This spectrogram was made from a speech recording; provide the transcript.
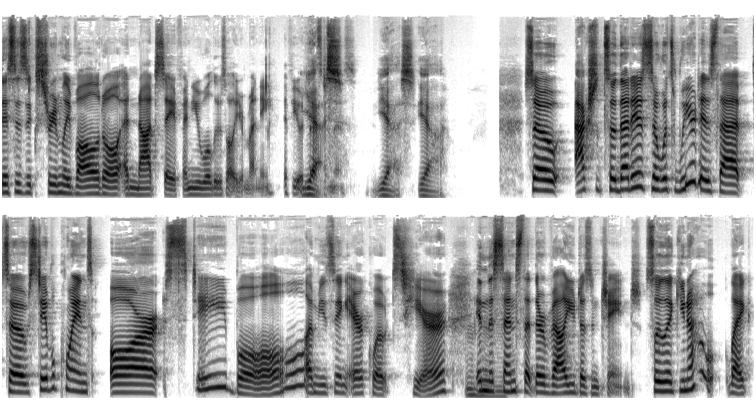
this is extremely volatile and not safe, and you will lose all your money if you invest Yes. in this. Yes, yeah. So actually, so that is so. What's weird is that so stable coins are stable. I'm using air quotes here in the Mhm. sense that their value doesn't change. So like you know how like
